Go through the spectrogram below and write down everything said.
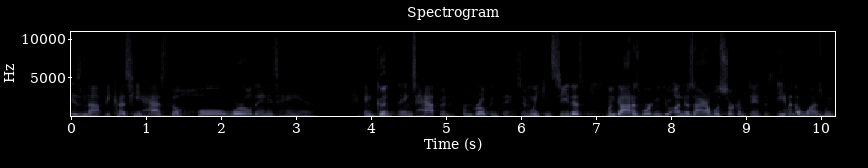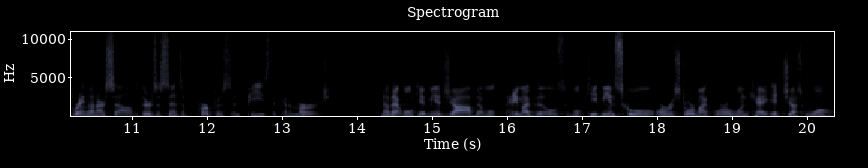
is not, because He has the whole world in His hands. And good things happen from broken things. And we can see this when God is working through undesirable circumstances, even the ones we bring on ourselves. There's a sense of purpose and peace that can emerge. Now, that won't get me a job, that won't pay my bills, it won't keep me in school or restore my 401k. It just won't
